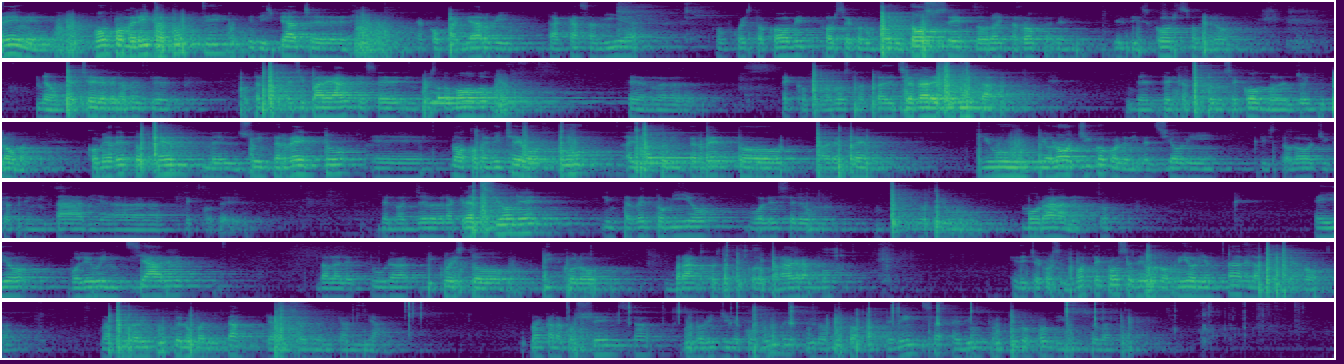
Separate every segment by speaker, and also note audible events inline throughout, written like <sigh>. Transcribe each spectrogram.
Speaker 1: Bene, buon pomeriggio a tutti, mi dispiace accompagnarvi da casa mia con questo Covid, forse con un po' di tosse, dovrò interrompere il discorso, però è un piacere veramente poter partecipare anche se in questo modo per, ecco, per la nostra tradizionale seduta del, del capitolo secondo del Joint Diploma. Come ha detto Prem nel suo intervento, eh, no, come dicevo, tu hai fatto un intervento, padre Prem, più teologico con le dimensioni cristologica, trinitaria, ecco, de, del Vangelo della creazione. L'intervento mio vuole essere un, un pochino più morale, no? E io volevo iniziare dalla lettura di questo piccolo brano, questo piccolo paragrafo che dice così, molte cose devono riorientare la propria rotta, ma prima di tutto è l'umanità che ha bisogno di cambiare. Manca la coscienza di un'origine comune, di una mutua appartenenza e di un futuro condiviso da tutti.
